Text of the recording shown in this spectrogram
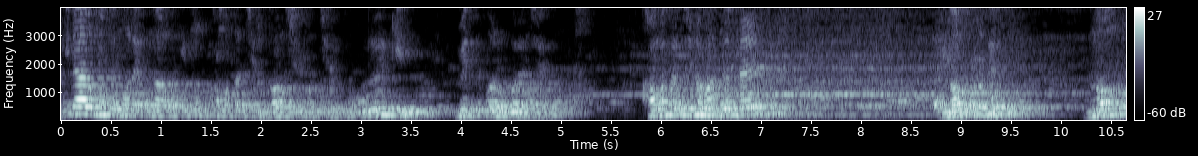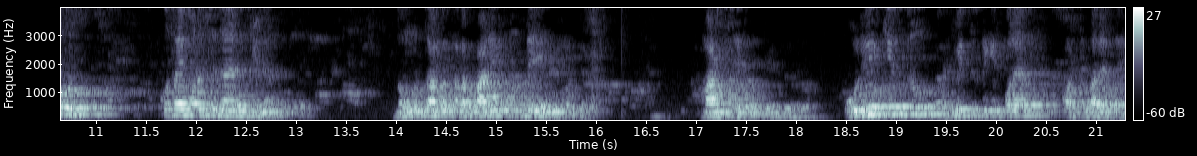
কিনার মতো মনে ওনার এমন ক্ষমতা ছিল, ধন সম্পদ ছিল। উনিও কি মৃত্যুবরণ করেছেন? ক্ষমতা ছিল হজরতে নমরুদের। নমরুদ কোথায় মরেছে জানেন কি না? নমরুদ আল্লাহ তালা পানির মধ্যে মারছেন। উনি কিন্তু মৃত্যু থেকে পলায়ন করতে পারেন নাই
